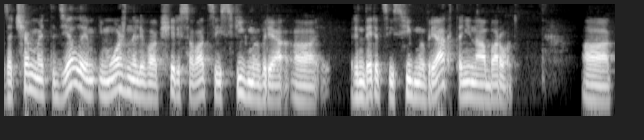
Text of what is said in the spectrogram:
зачем мы это делаем и можно ли вообще рисоваться из фигмы в React, а, рендериться из фигмы в React, а не наоборот. А,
